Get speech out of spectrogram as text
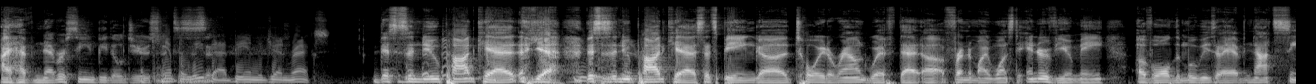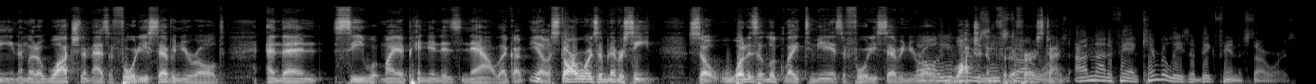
I have never seen Beetlejuice. I can't is believe that being the Gen Rex. This is a new podcast. Yeah, this is a new podcast that's being uh, toyed around with. That uh, a friend of mine wants to interview me of all the movies that I have not seen. I'm going to watch them as a 47 year old, and then see what my opinion is now. Like I, you know, Star Wars I've never seen. So what does it look like to me as a 47 year old Oh, watching them for seen the first Wars. time? I'm not a fan. Kimberly's a big fan of Star Wars.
